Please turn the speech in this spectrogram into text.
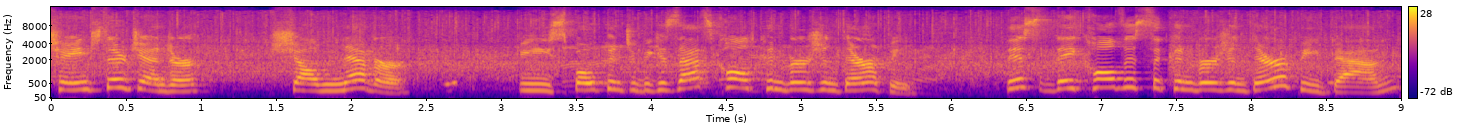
change their gender shall never be spoken to because that's called conversion therapy. This they call this the conversion therapy ban.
